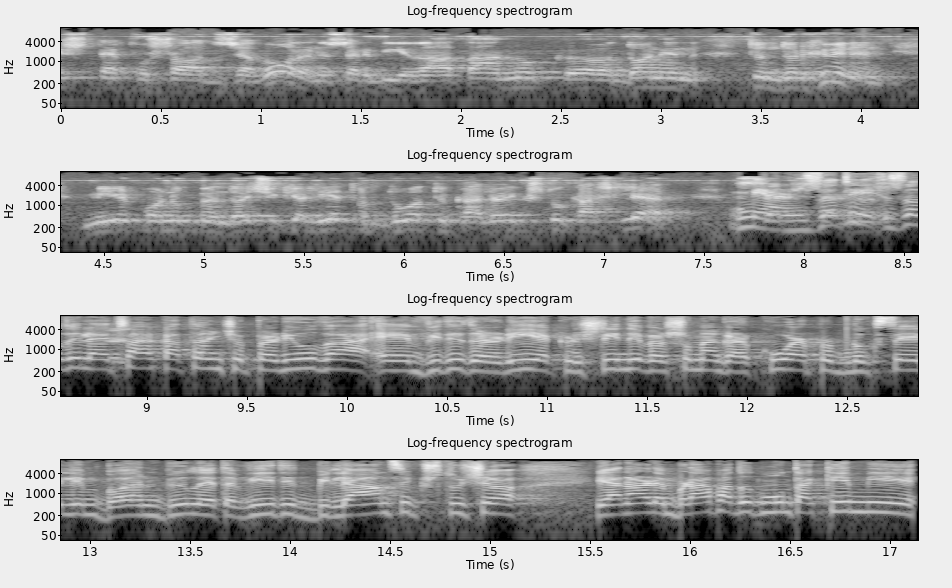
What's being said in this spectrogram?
ishte fushatë zgjedhore në Serbi dhe ata nuk donin të ndërhynin mirëpo nuk mendoj që kjo letër duhet të kalojë kështu kaq lehtë Mirë, zoti, zoti Lajçak ka thënë që periudha e vitit të ri e krishtlindjeve shumë e ngarkuar për Brukselin bëhen mbylljet e vitit, bilanci, kështu që janari mbrapa do të mund ta kemi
